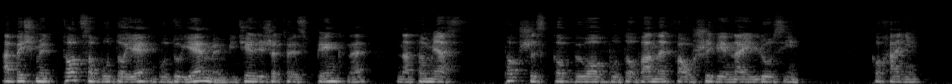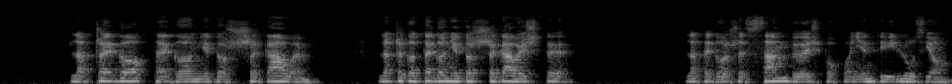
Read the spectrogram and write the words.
abyśmy to, co buduje, budujemy, widzieli, że to jest piękne, natomiast to wszystko było budowane fałszywie na iluzji. Kochani, dlaczego tego nie dostrzegałem? Dlaczego tego nie dostrzegałeś ty? Dlatego, że sam byłeś pochłonięty iluzją.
